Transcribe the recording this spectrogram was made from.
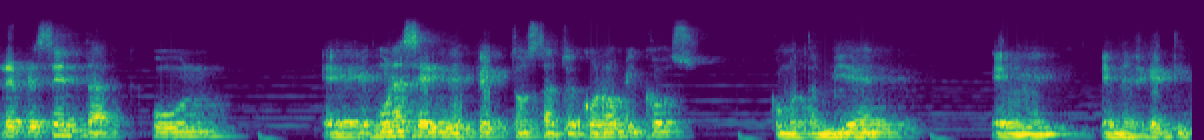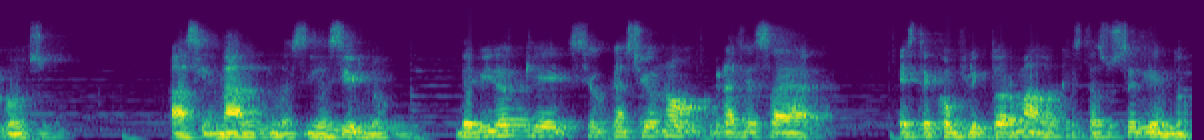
representa un, una serie de efectos, tanto económicos como también energéticos, hacia mal, por así decirlo, debido a que se ocasionó, gracias a este conflicto armado que está sucediendo,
